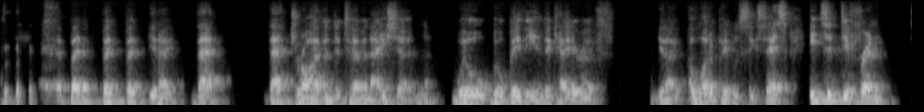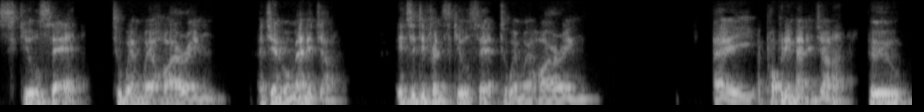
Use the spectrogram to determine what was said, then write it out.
but but but you know, that that drive and determination will will be the indicator of you know a lot of people's success. It's a different skill set to when we're hiring a general manager. It's a different skill set to when we're hiring a, a property manager who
